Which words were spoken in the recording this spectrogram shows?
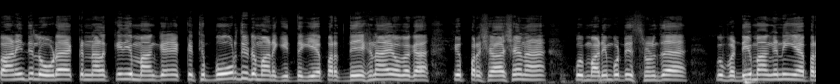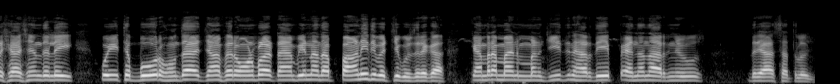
ਪਾਣੀ ਦੀ ਲੋੜ ਹੈ, ਇੱਕ ਨਲਕੇ ਦੀ ਮੰਗ ਹੈ, ਇੱਕ ਇੱਥੇ ਬੋਰ ਦੀ ਡਿਮਾਂਡ ਕੀਤੀ ਗਈ ਹੈ। ਪਰ ਦੇਖਣਾ ਇਹ ਹੋਵੇਗਾ ਕਿ ਪ੍ਰਸ਼ਾਸਨ ਹੈ, ਕੋਈ ਮਾੜੀ ਮੋਟੀ ਸੁਣਦਾ ਹੈ ਕੋਈ ਵੱਡੀ ਮੰਗ ਨਹੀਂ ਹੈ ਪ੍ਰਸ਼ਾਸਨ ਦੇ ਲਈ, ਕੋਈ ਇੱਥੇ ਬੋਰ ਹੁੰਦਾ ਜਾਂ ਫਿਰ ਆਉਣ ਵਾਲਾ ਟਾਈਮ ਵੀ ਇਹਨਾਂ ਦਾ ਪਾਣੀ ਦੇ ਵਿੱਚ ਹੀ ਗੁਜ਼ਰੇਗਾ। Cameraman Manjeet Nihardeep NNR news, ਦਰਿਆ ਸਤਲੁਜ।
